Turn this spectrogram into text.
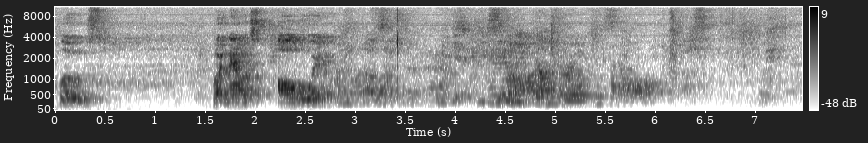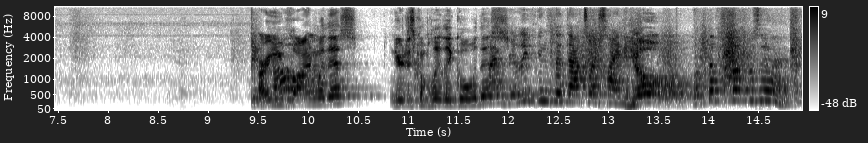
closed, but now it's all the way open. I don't like this at all. Are you fine with this? You're just completely cool with this? I really think that that's our sign. Yo! What the fuck was that?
